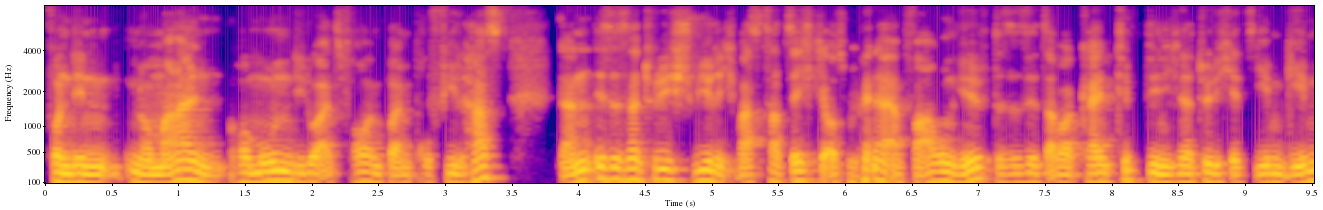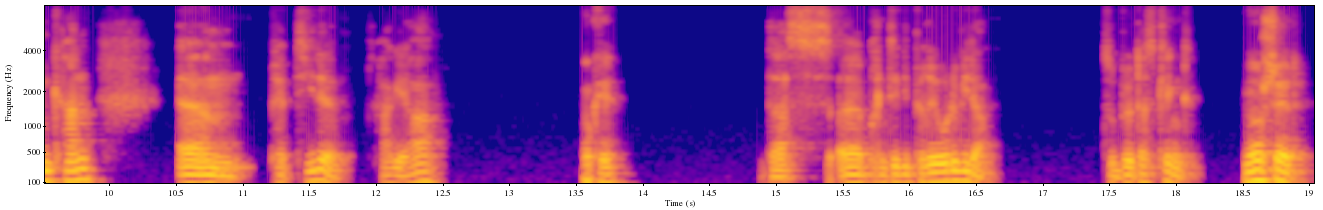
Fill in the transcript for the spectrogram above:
von den normalen Hormonen, die du als Frau beim Profil hast, dann ist es natürlich schwierig. Was tatsächlich aus meiner Erfahrung hilft, das ist jetzt aber kein Tipp, den ich natürlich jetzt jedem geben kann. Ähm, Peptide, HGH. Okay. Das äh, bringt dir die Periode wieder. So blöd das klingt. No shit.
